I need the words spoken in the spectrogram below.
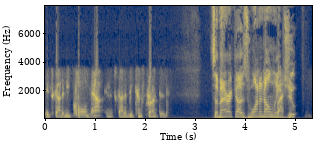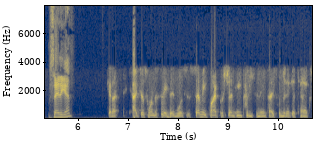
it's got to be called out and it's got to be confronted. It's America's one and only Jew. Say it again. Can I? I just want to say there was a 75% increase in anti-Semitic attacks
